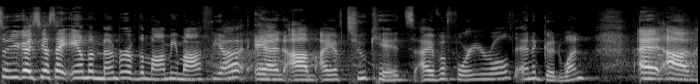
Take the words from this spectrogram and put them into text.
So, you guys, yes, I am a member of the Mommy Mafia, and um, I have two kids. I have a four year old and a good one. And, um,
